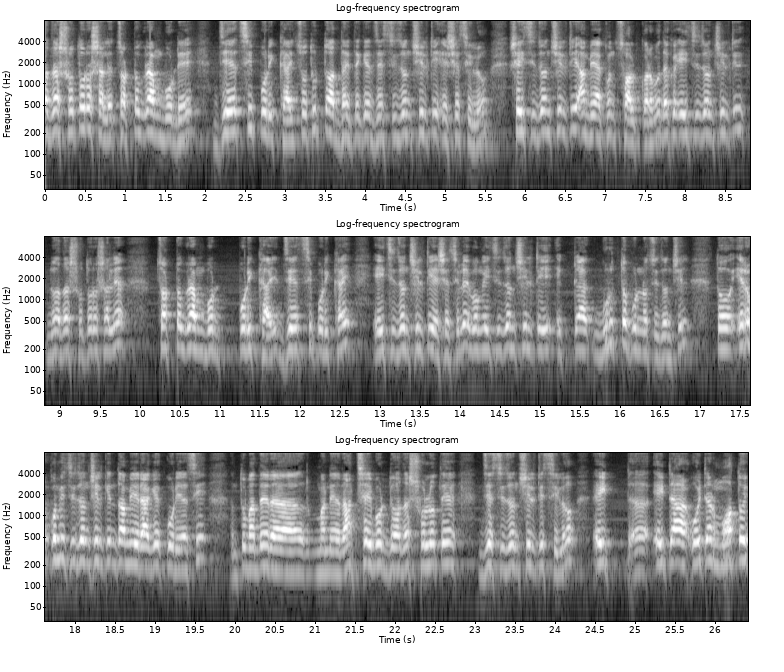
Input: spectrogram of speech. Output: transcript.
হাজার সতেরো সালে চট্টগ্রাম বোর্ডে জেএসসি পরীক্ষায় চতুর্থ অধ্যায় থেকে যে সৃজনশীলটি এসেছিল, সেই সৃজনশীলটি আমি এখন সলভ করব। দেখো, এই সৃজনশীলটি দু হাজার সতেরো সালে চট্টগ্রাম বোর্ড পরীক্ষায়, জেএসসি পরীক্ষায় এই সৃজনশীলটি এসেছিল এবং এই সৃজনশীলটি একটা গুরুত্বপূর্ণ সৃজনশীল। তো এরকমই সৃজনশীল কিন্তু আমি এর আগে করিয়েছি। তোমাদের মানে রাজশাহী বোর্ড দু হাজার যে সৃজনশীলটি ছিল, এই এইটা, ওইটার মতোই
